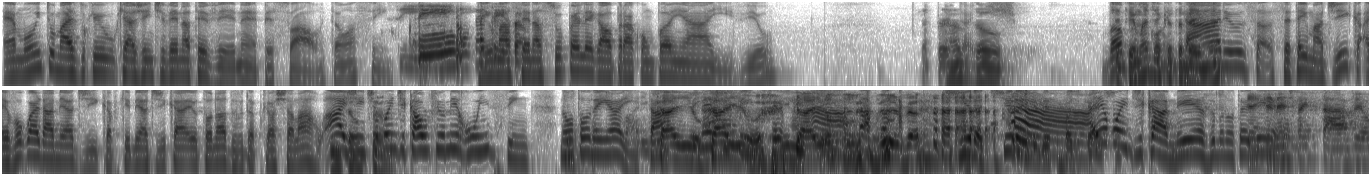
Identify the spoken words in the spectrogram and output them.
É muito mais do que o que a gente vê na TV, né, pessoal? Então, assim. Sim, tem uma cena super legal para acompanhar aí, viu? Arrasou. Vamos Você tem uma dica também, né? Você tem uma dica? Eu vou guardar minha dica, porque minha dica eu tô na dúvida, porque eu achei ela ruim. Ai, então, gente, pronto. eu vou indicar um filme ruim, sim. Não tô nem aí, tá? Caiu, Nesse caiu. Caiu ah, Tira, tira ah, ele desse podcast. Eu vou indicar mesmo, não tem nem. A internet tá instável.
